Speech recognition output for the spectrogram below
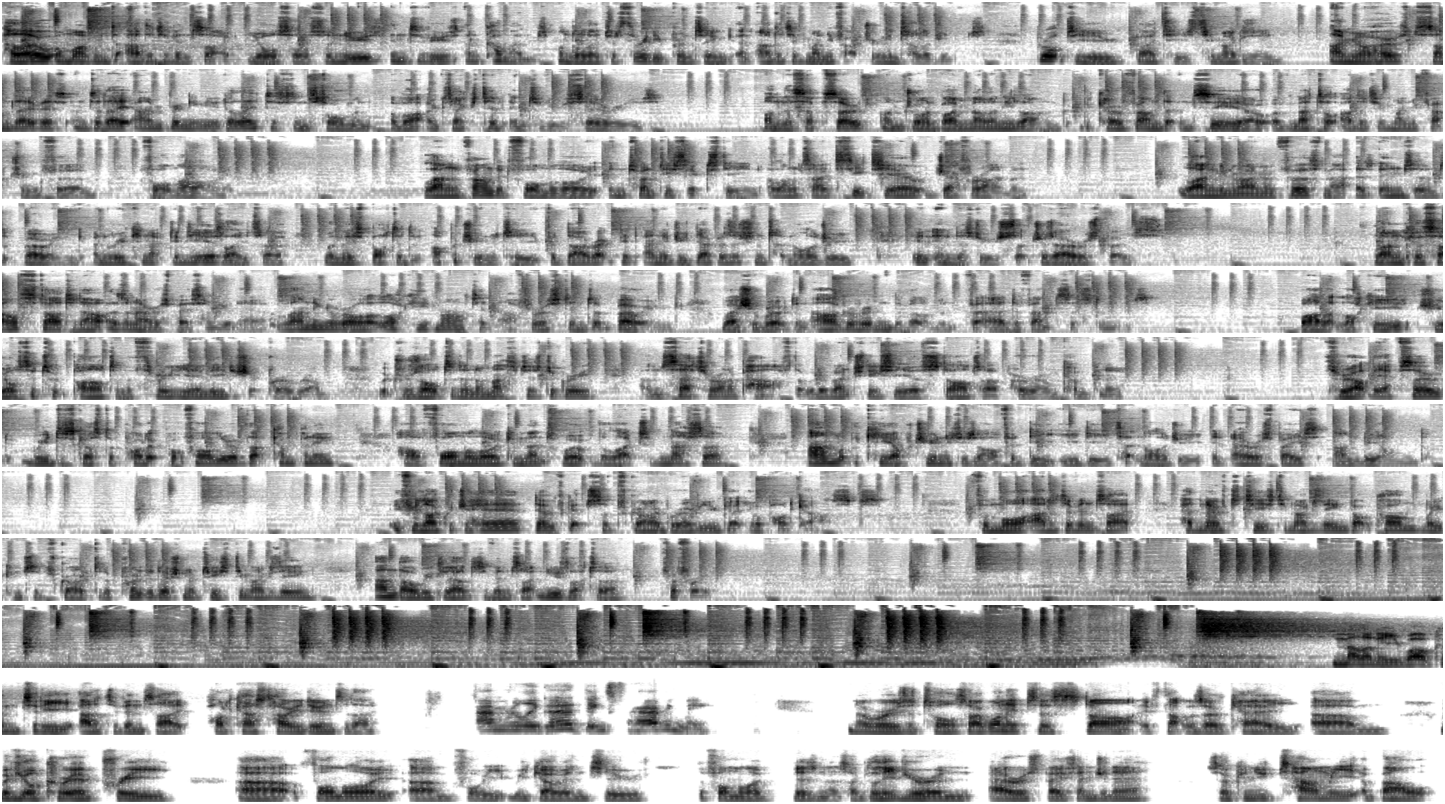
Hello and welcome to Additive Insight, your source for news, interviews, and comments on the latest 3D printing and additive manufacturing intelligence, brought to you by TCT Magazine. I'm your host, Sam Davis, and today I'm bringing you the latest instalment of our executive interview series. On this episode, I'm joined by Melanie Lang, the co founder and CEO of metal additive manufacturing firm Formalloy. Lang founded Formalloy in 2016 alongside CTO Jeff Reiman, Lang and Ryman first met as interns at Boeing and reconnected years later when they spotted an opportunity for directed energy deposition technology in industries such as aerospace. Lang herself started out as an aerospace engineer, landing a role at Lockheed Martin after a stint at Boeing, where she worked in algorithm development for air defense systems. While at Lockheed, she also took part in a three year leadership program, which resulted in a master's degree and set her on a path that would eventually see her start up her own company. Throughout the episode, we discussed the product portfolio of that company, how Formalloy can meant work with the likes of NASA, and what the key opportunities are for DED technology in aerospace and beyond. If you like what you hear, don't forget to subscribe wherever you get your podcasts. For more additive insight, head over to tctmagazine.com where you can subscribe to the print edition of TCT Magazine and our weekly Additive Insight newsletter for free. Melanie, welcome to the Additive Insight podcast. How are you doing today? I'm really good. Thanks for having me. No worries at all. So I wanted to start, if that was okay, um, with your career pre uh, Formalloy um, before we, we go into the Formalloy business. I believe you're an aerospace engineer. So can you tell me about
